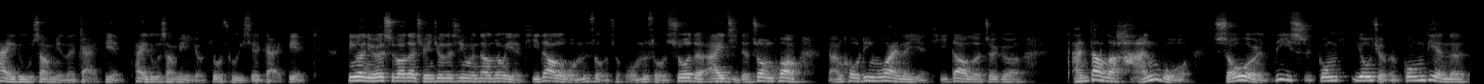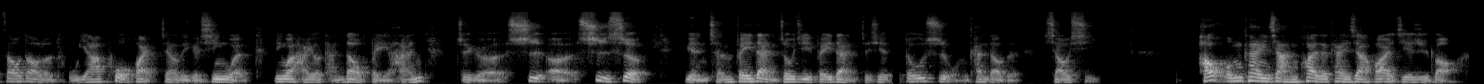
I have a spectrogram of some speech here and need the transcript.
态度上面的改变，态度上面有做出一些改变。另外，《纽约时报》在全球的新闻当中也提到了我们所说我们所说的埃及的状况，然后另外呢也提到了这个谈到了韩国首尔历史宫悠久的宫殿呢遭到了涂鸦破坏这样的一个新闻，另外还有谈到北韩这个试呃试射远程飞弹、洲际飞弹，这些都是我们看到的消息。好，我们看一下，很快的看一下《华尔街日报》。《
